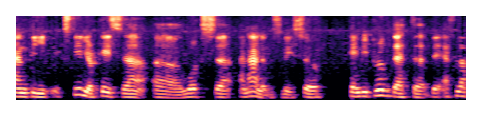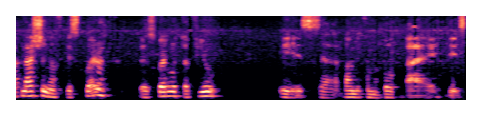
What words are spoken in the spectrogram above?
And the exterior case uh, uh, works uh, analogously. So can be proved that uh, the f Laplacian of the square, the square root of u is uh, bounded from above by this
